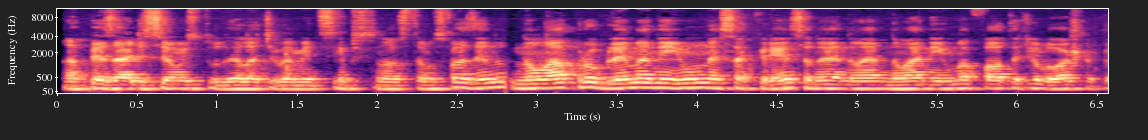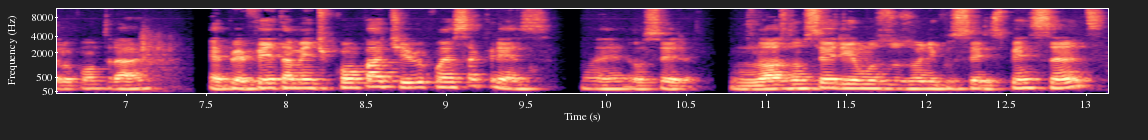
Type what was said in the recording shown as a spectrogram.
apesar de ser um estudo relativamente simples que nós estamos fazendo, não há problema nenhum nessa crença, não, é? Não, é, não há nenhuma falta de lógica, pelo contrário, é perfeitamente compatível com essa crença. É? Ou seja, nós não seríamos os únicos seres pensantes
